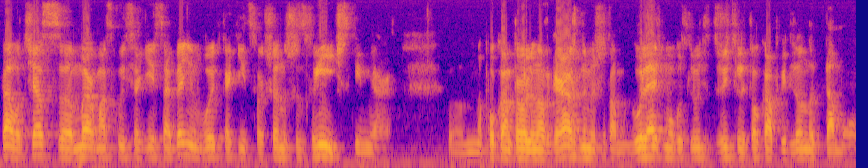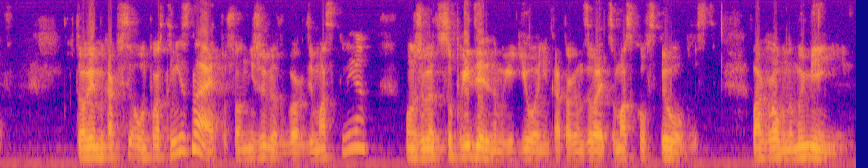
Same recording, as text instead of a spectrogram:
Да, вот сейчас э, мэр Москвы Сергей Собянин вводит какие-то совершенно шизофренические меры по контролю над гражданами, что там гулять могут люди, жители только определенных домов. В то время как все, он просто не знает, потому что он не живет в городе Москве, он живет в сопредельном регионе, который называется Московская область, в огромном имении.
